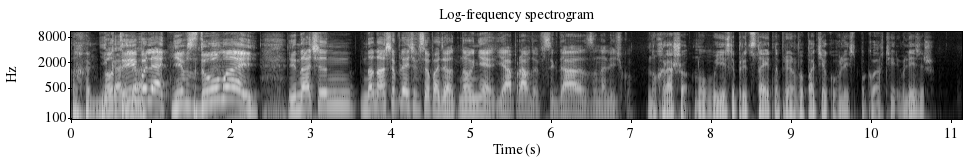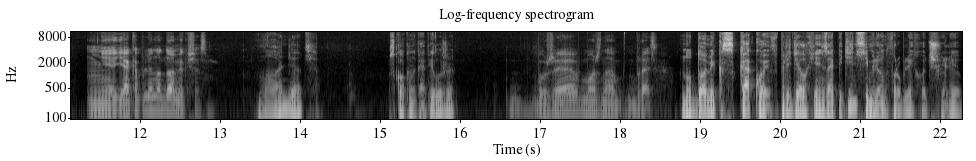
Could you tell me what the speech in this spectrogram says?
Но ты, блядь, не вздумай! Иначе на наши плечи все пойдет. Ну, не, я правда всегда за наличку. Ну хорошо. Ну, если предстоит, например, в ипотеку влезть по квартире, влезешь? Не, я коплю на домик сейчас. Молодец. Сколько накопил уже? Уже можно брать. Ну, домик с какой? В пределах, я не знаю, 50 миллионов рублей хочешь или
